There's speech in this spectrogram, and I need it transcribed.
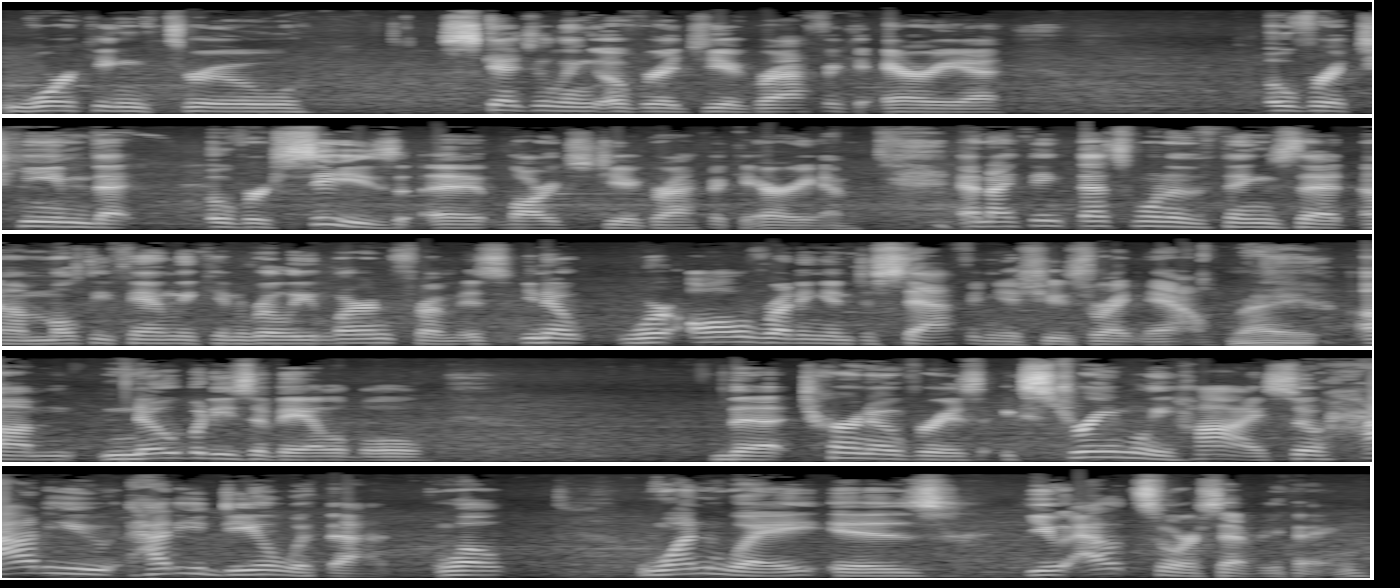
working through scheduling over a geographic area over a team that oversees a large geographic area. And I think that's one of the things that um, multifamily can really learn from is, you know, we're all running into staffing issues right now. Right. Um, nobody's available. The turnover is extremely high. So how do you how do you deal with that? Well, one way is you outsource everything.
